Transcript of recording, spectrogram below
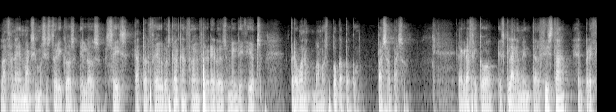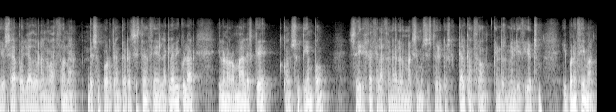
la zona de máximos históricos en los 6,14 euros que alcanzó en febrero de 2018. Pero bueno, vamos poco a poco, paso a paso. El gráfico es claramente alcista, el precio se ha apoyado en la nueva zona de soporte ante resistencia en la clavicular y lo normal es que con su tiempo se dirige hacia la zona de los máximos históricos que alcanzó en 2018 y por encima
